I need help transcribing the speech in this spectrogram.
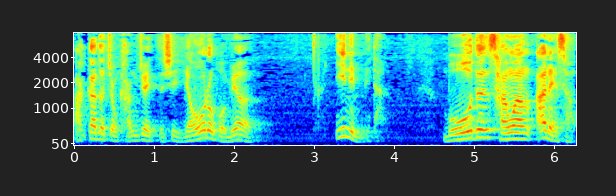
아까도 좀 강조했듯이 영어로 보면 in입니다. 모든 상황 안에서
